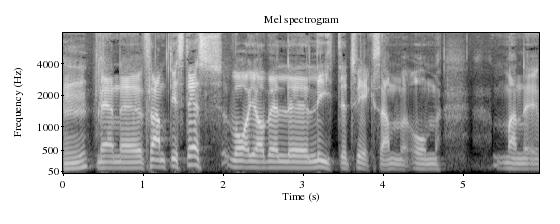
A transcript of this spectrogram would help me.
Mm. Men eh, fram tills dess var jag väl eh, lite tveksam om man, eh,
